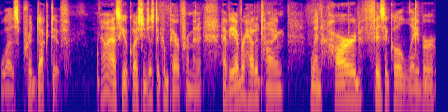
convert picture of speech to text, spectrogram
was productive. I'll ask you a question just to compare for a minute. Have you ever had a time when hard physical labor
